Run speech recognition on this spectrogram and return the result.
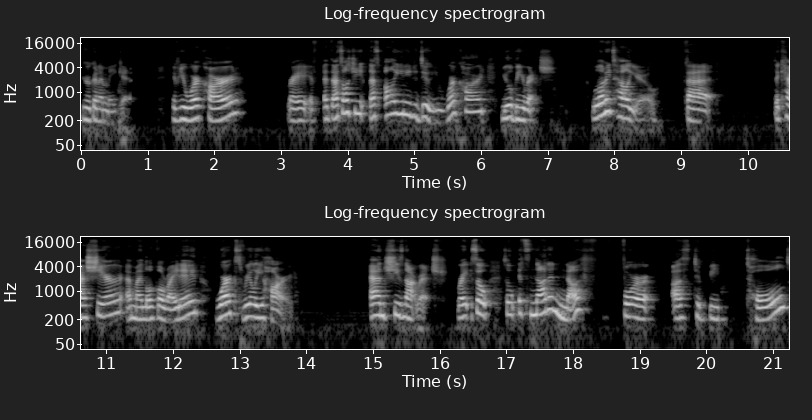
you're going to make it. If you work hard, right? If that's all you that's all you need to do. You work hard, you'll be rich. Well, let me tell you that the cashier at my local Rite Aid works really hard and she's not rich, right? So so it's not enough for us to be told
